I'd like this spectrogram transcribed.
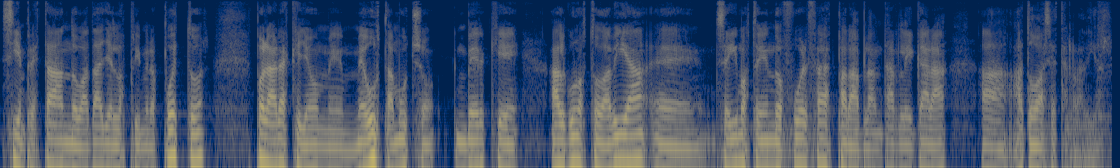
siempre está dando batalla en los primeros puestos. Pues la verdad es que yo me, gusta mucho ver que algunos todavía eh, seguimos teniendo fuerzas para plantarle cara a todas estas radios.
